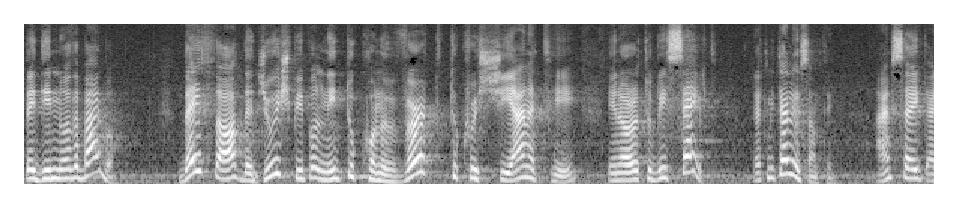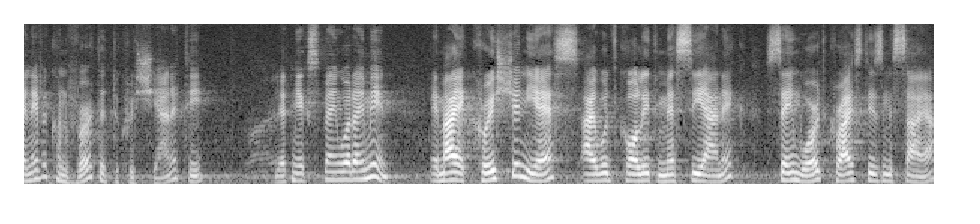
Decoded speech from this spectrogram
they didn't know the Bible. They thought that Jewish people need to convert to Christianity in order to be saved. Let me tell you something. I'm saved. I never converted to Christianity. Right. Let me explain what I mean. Am I a Christian? Yes. I would call it messianic. Same word. Christ is Messiah.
